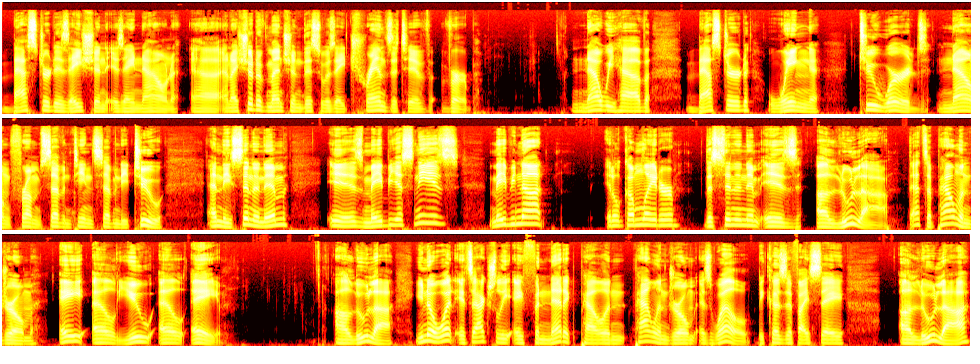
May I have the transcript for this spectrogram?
Bastardization is a noun, uh, and I should have mentioned this was a transitive verb. Now we have bastard wing, two words, noun from 1772, and the synonym is maybe a sneeze, maybe not. It'll come later. The synonym is alula. That's a palindrome. A L U L A. Alula. You know what? It's actually a phonetic palin- palindrome as well, because if I say alula,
